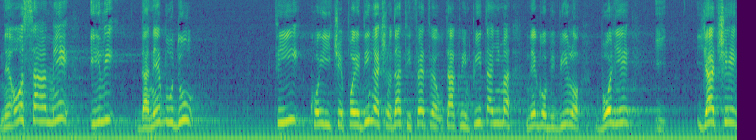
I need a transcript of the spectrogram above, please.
ne osame ili da ne budu ti koji će pojedinačno dati fetve u takvim pitanjima nego bi bilo bolje i jače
